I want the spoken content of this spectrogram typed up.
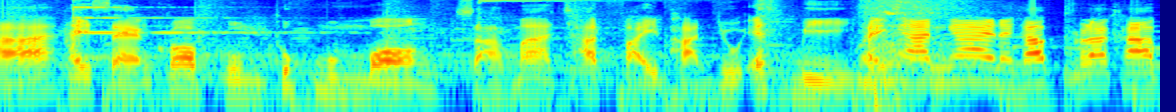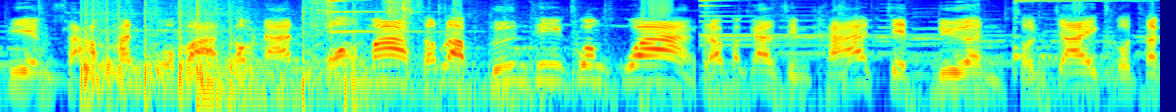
า ให้แสงครอบคลุมทุกมุมมอง สามารถชาร์จไฟผ่าน USB ใช้งานง่ายนะครับ ราคาเพียง 3,000 กว่าบาทเท่านั้น เหมาะมากสำหรับพื้นที่กว้างๆ รับประกันสินค้า 7 เดือน สนใจกดตะ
